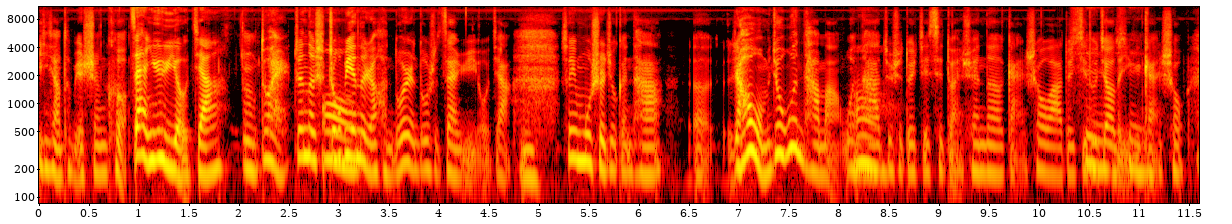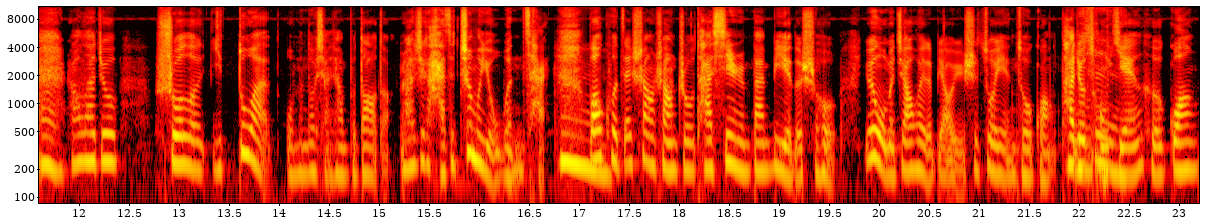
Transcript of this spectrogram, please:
印象特别深刻，赞誉有加，嗯，对，真的是周边的人、很多人都是赞誉有加，嗯。所以牧师就跟他。呃，然后我们就问他嘛，问他嗯。就是对这次短宣的感受啊，对基督教的一个感受，嗯。然后他就说了一段我们都想象不到的，原来这个孩子这么有文采，嗯包括在上上周他新人班毕业的时候，因为我们教会的标语是做盐做光，他就从盐和光，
